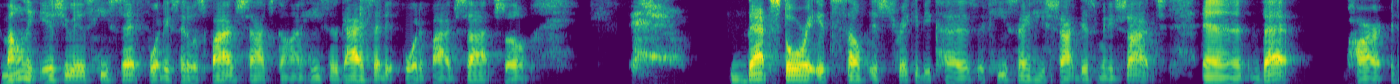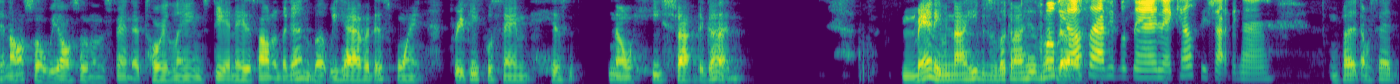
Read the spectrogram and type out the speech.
My only issue is he said four. They said it was five shots gone. He said the guy said it four to five shots. So that story itself is tricky because if he's saying he shot this many shots, and that part, and then also we also understand that Tory Lanez' DNA is not on the gun, but we have at this point three people saying his you know he shot the gun. Man, even now he was just looking out his window. But we also have people saying that Kelsey shot the gun. But I said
